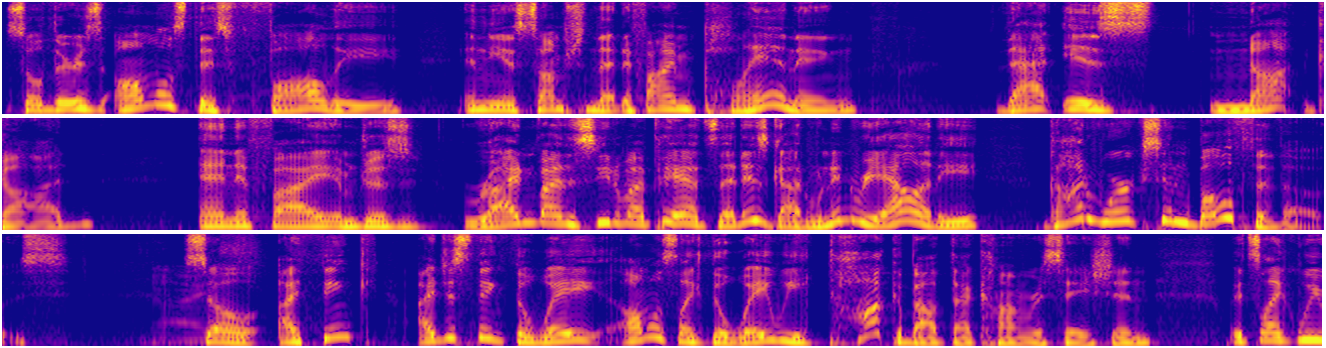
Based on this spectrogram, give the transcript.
So there's almost this folly in the assumption that if I'm planning, that is not God. And if I am just riding by the seat of my pants, that is God. When in reality, God works in both of those. So I think, I just think the way, almost like the way we talk about that conversation, it's like we,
